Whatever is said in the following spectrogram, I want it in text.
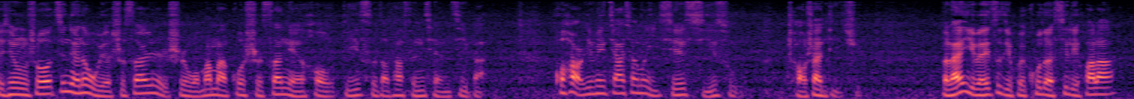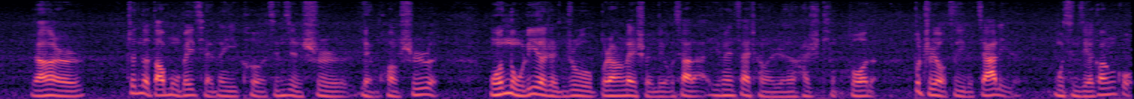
这听众说，今年的五月十三日是我妈妈过世三年后第一次到她坟前祭拜。（括号因为家乡的一些习俗，潮汕地区。本来以为自己会哭得稀里哗啦，然而真的到墓碑前那一刻，仅仅是眼眶湿润。我努力的忍住不让泪水流下来，因为在场的人还是挺多的，不只有自己的家里人。母亲节刚过，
